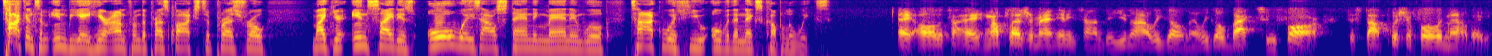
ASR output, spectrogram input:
talking some NBA here on from the press box to press row. Mike, your insight is always outstanding, man, and we'll talk with you over the next couple of weeks. Hey, all the time. Hey, my pleasure, man. Anytime, D. You know how we go, man. We go back too far to stop pushing forward now, baby.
